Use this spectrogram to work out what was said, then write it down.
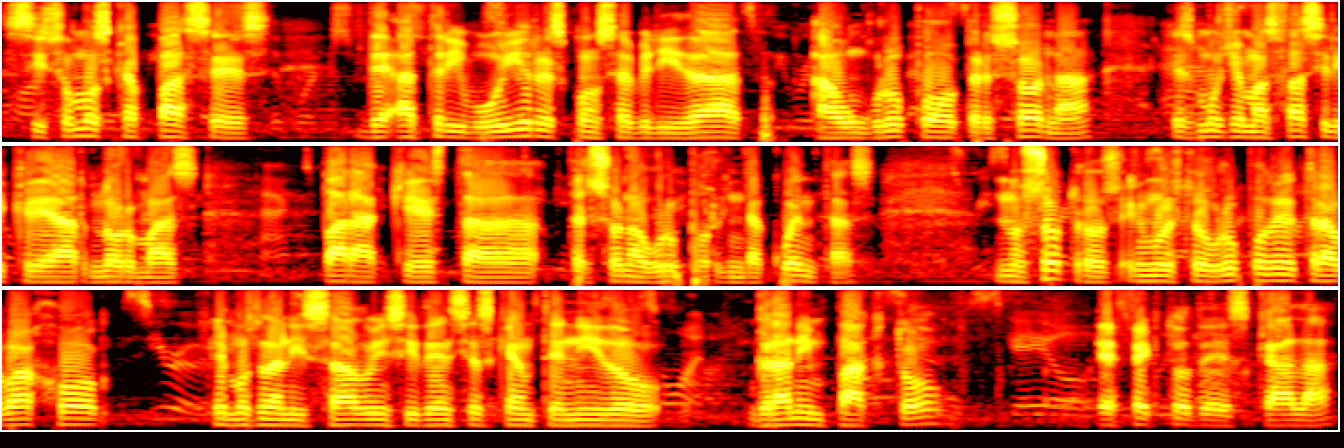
Si somos capaces de atribuir responsabilidad a un grupo o persona, es mucho más fácil crear normas para que esta persona o grupo rinda cuentas. Nosotros, en nuestro grupo de trabajo, hemos analizado incidencias que han tenido gran impacto, efecto de escala.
